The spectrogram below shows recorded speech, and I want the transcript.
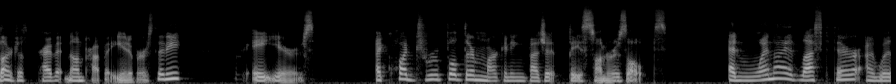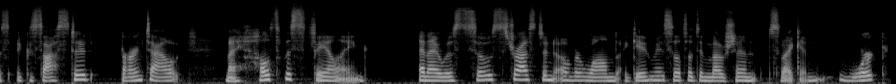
largest private nonprofit university eight years. I quadrupled their marketing budget based on results. And when I left there, I was exhausted, burnt out, my health was failing, and I was so stressed and overwhelmed. I gave myself a demotion so I can work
